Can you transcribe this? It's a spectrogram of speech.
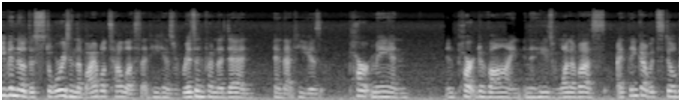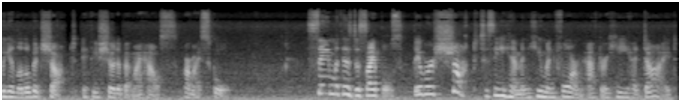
Even though the stories in the Bible tell us that he has risen from the dead and that he is part man and part divine and that he's one of us, I think I would still be a little bit shocked if he showed up at my house or my school. Same with his disciples. They were shocked to see him in human form after he had died.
